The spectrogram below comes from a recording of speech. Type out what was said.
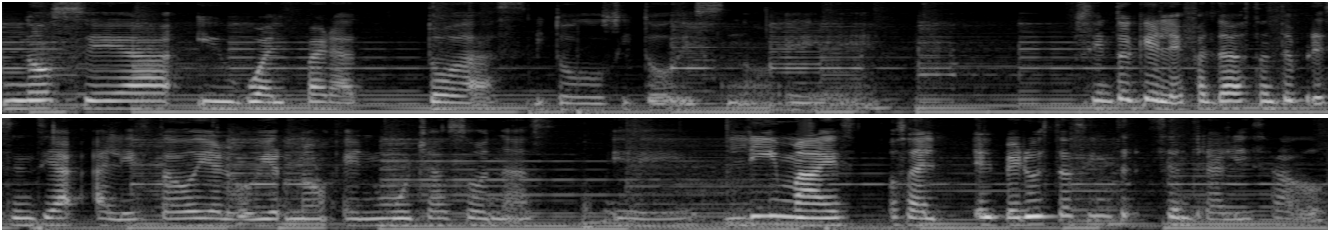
no sea igual para todas y todos y todes, ¿no? Eh, siento que le falta bastante presencia al Estado y al gobierno en muchas zonas. Lima es, o sea, el Perú está centralizado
